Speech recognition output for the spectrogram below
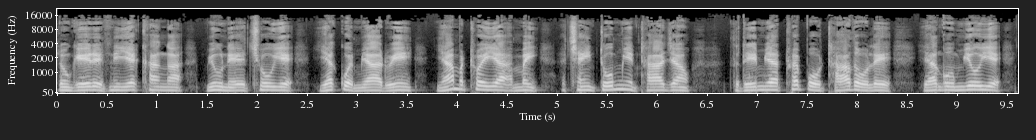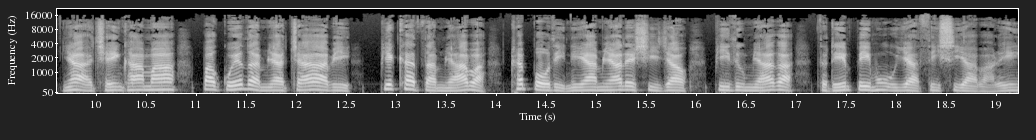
လွန်ခဲ့တဲ့နှစ်ရက်ခန့်ကမြို့နယ်အချို့ရဲ့ရက်ွက်များတွင်ညမထွက်ရအမိန့်အချိန်တိုးမြင့်ထားကြောင်းသတင်းများထွက်ပေါ်ထားတော်လဲရန်ကုန်မြို့ရဲ့ညအချိန်ခါမှာပောက်ကွဲသံများကြားရပြီးပြစ်ခတ်သံများပါထွက်ပေါ်သည့်နေရာများလည်းရှိကြောင်းပြည်သူများကသတင်းပေးမှုအရသိရှိရပါတယ်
